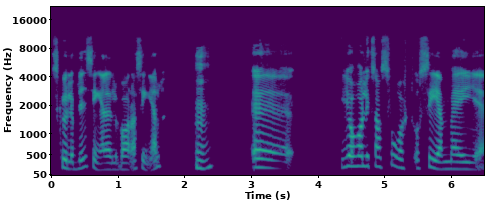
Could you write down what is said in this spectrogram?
skulle bli singel eller vara singel. Mm. Eh, jag har liksom svårt att se mig eh,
